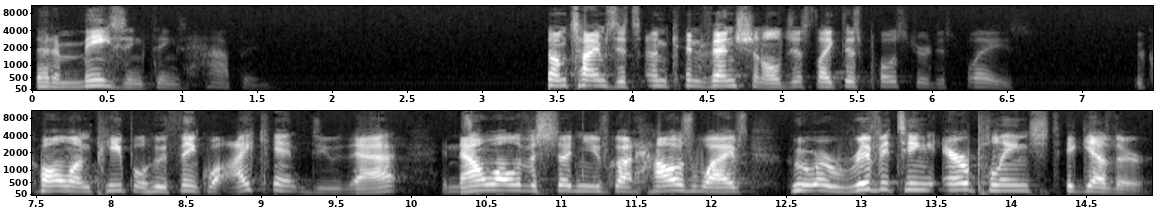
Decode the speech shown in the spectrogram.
that amazing things happen. Sometimes it's unconventional, just like this poster displays. We call on people who think, well, I can't do that. And now all of a sudden you've got housewives who are riveting airplanes together,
